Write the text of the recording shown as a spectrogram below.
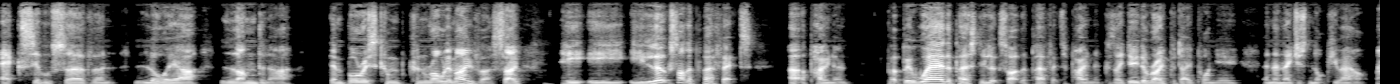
ex-civil servant, lawyer, Londoner, then Boris can, can roll him over. So he, he, he looks like the perfect uh, opponent but beware the person who looks like the perfect opponent because they do the rope a dope on you and then they just knock you out.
